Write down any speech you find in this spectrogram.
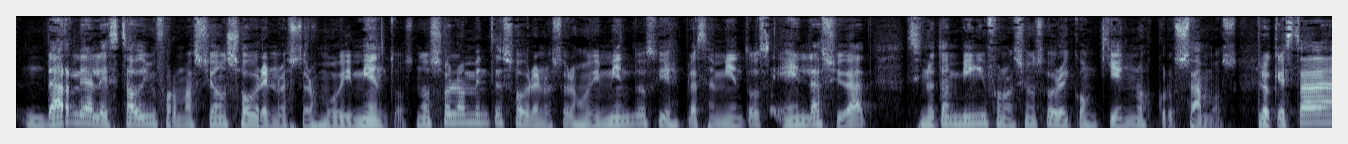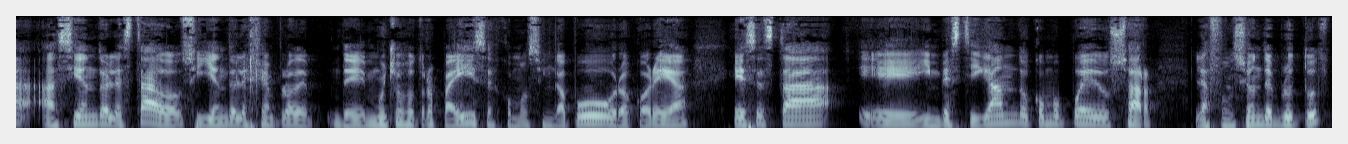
darle al Estado información sobre nuestros movimientos, no solamente sobre nuestros movimientos y desplazamientos en la ciudad, sino también información sobre con quién nos cruzamos. Lo que está haciendo el Estado, siguiendo el ejemplo de, muchos otros países como Singapur o Corea, es está eh, investigando cómo puede usar la función de Bluetooth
